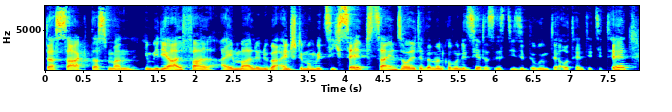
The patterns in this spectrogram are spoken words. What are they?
das sagt, dass man im Idealfall einmal in Übereinstimmung mit sich selbst sein sollte, wenn man kommuniziert. Das ist diese berühmte Authentizität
